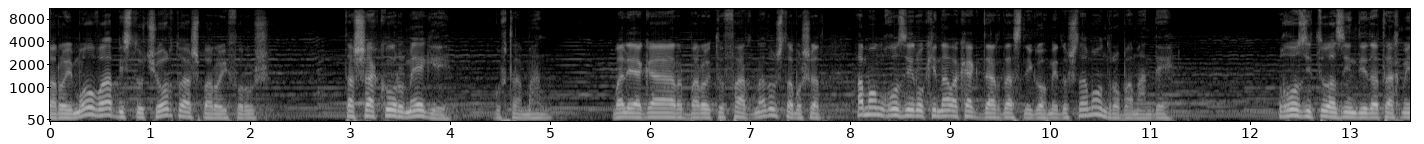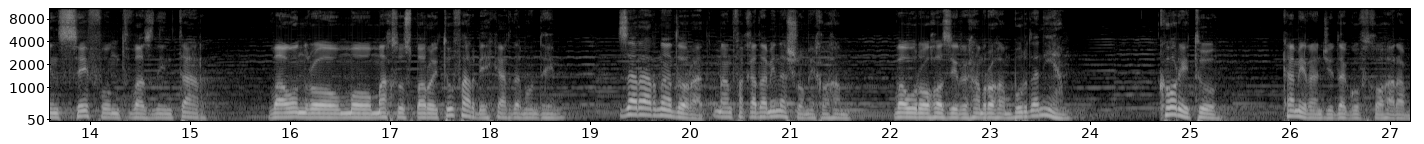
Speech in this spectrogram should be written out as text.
барои мо ва бисту чортоаш барои фурӯш. Ташаккур меги гуфтам ман. Вале агар барои ту фарқ надошта бошад ҳамон ғозеро ки навакак дар даст нигоҳ медоштам онро ба ман деҳ ғози ту аз ин дида тахмин се фунт вазнинтар ва онро мо махсус барои ту фарбеҳ карда мондем. Зарар надорад. Ман фақат аминашро мехоҳам ва ӯро ҳозир ҳамроҳам бурданиям. Кори ту каме ранҷида гуфт хоҳарам.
